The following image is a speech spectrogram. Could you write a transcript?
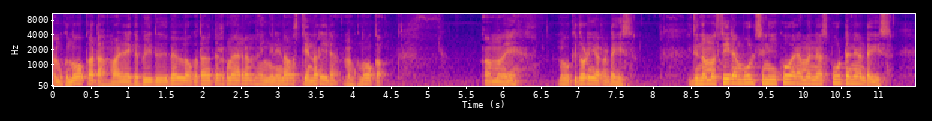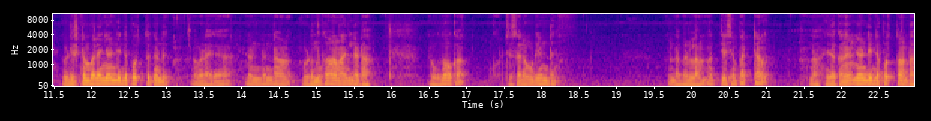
നമുക്ക് നോക്കാം കേട്ടോ മഴയൊക്കെ പെയ്ത് വെള്ളമൊക്കെ തണുത്തെടുക്കണ കാരണം എങ്ങനെയാണ് അവസ്ഥയെന്ന് അറിയില്ല നമുക്ക് നോക്കാം. അമ്മയെ നോക്കി തുടങ്ങിയിട്ടുണ്ട് ടൈസ് ഇത് നമ്മൾ സ്ഥിരം ബോൾസിന് ഈ കോരമന്ന സ്പോട്ട് തന്നെയാണ് ടൈസ് ഇവിടെ ഇഷ്ടംപോലെ ഞണ്ടിന്റെ പൊത്തൊക്കെ ഉണ്ട്. അവിടെ ഞണ്ട് ഉണ്ടാവണം ഇവിടെ ഒന്നും കാണാനില്ല കേട്ടോ നമുക്ക് നോക്കാം. കുറച്ച് സ്ഥലം കൂടി ഉണ്ട്. ഉണ്ടാ വെള്ളം അത്യാവശ്യം പറ്റാണ്. ഉണ്ടാ ഇതൊക്കെ ഞണ്ടിന്റെ പൊത്താണ്ടാ.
